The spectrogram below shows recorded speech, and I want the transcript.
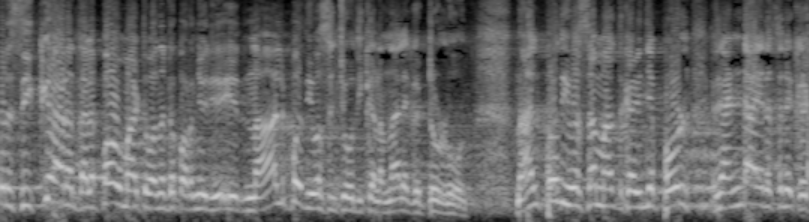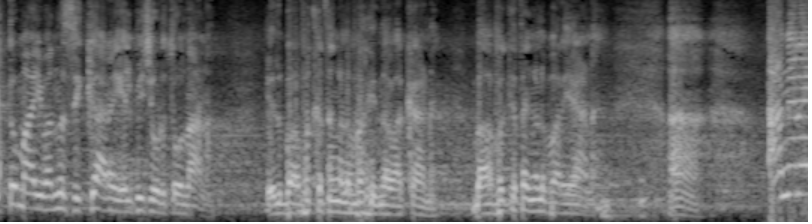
ഒരു സിഖുകാരൻ തലപ്പാവുമായിട്ട് വന്നിട്ട് പറഞ്ഞു നാൽപ്പത് ദിവസം ചോദിക്കണം എന്നാലേ കിട്ടുള്ളൂ നാൽപ്പത് ദിവസം അത് കഴിഞ്ഞപ്പോൾ രണ്ടായിരത്തിന് കെട്ടുമായി വന്ന് സിഖുകാരെ ഏൽപ്പിച്ചു കൊടുത്തു എന്നാണ്. ഇത് ബാബക്കത്തങ്ങൾ പറയുന്ന വാക്കാണ്. ബാബക്കത്തങ്ങൾ പറയാണ്. ആ അങ്ങനെ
